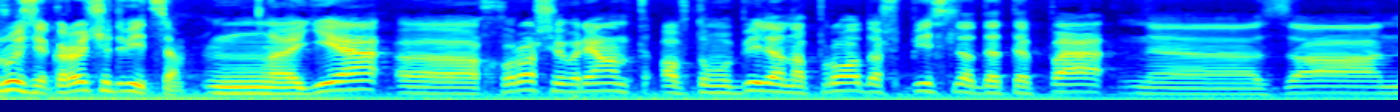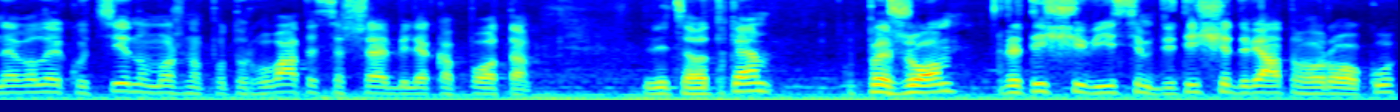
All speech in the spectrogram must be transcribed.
Друзі, коротше, дивіться, є е, хороший варіант автомобіля на продаж після ДТП. Е, за невелику ціну можна поторгуватися ще біля капота. Дивіться, отаке Peugeot 3008 2009 року.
